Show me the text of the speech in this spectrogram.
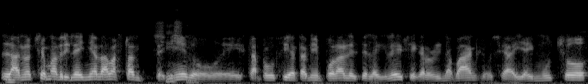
la noche madrileña da bastante Sí, miedo. Eh, está producida también por Alex de la Iglesia y Carolina Banks o sea y hay mucho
